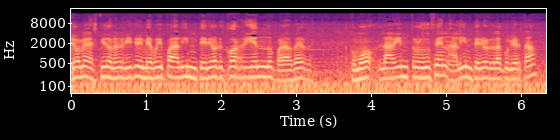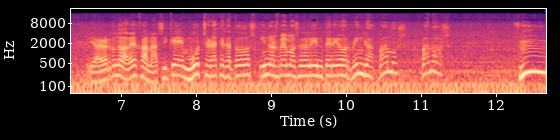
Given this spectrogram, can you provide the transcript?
yo me despido en el vídeo y me voy para el interior corriendo para ver cómo la introducen al interior de la cubierta y a ver dónde la dejan. Así que muchas gracias a todos y nos vemos en el interior. Venga, vamos, vamos. Sí.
